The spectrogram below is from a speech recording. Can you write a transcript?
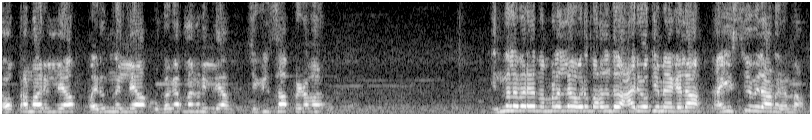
ഡോക്ടർമാരില്ല മരുന്നില്ല ഉപകരണങ്ങളില്ല ചികിത്സാ പിഴവ്. ഇന്നലെ വരെ നമ്മളെല്ലാവരും പറഞ്ഞത് ആരോഗ്യ മേഖല ഐ സിയുവിലാണ് എന്നാണ്.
